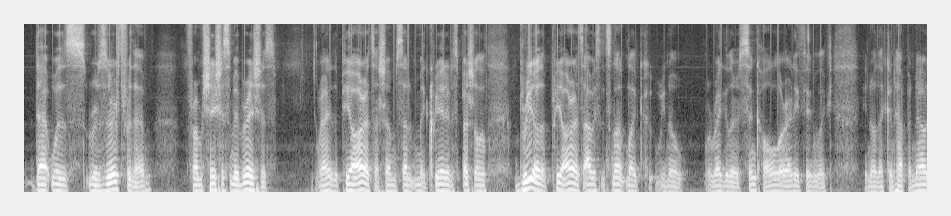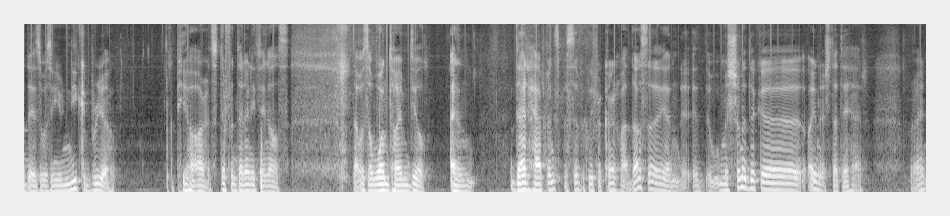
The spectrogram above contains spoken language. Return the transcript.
that was reserved for them from Sheshis and Mebreshis. Right? The Piaretz, Hashem said, created a special Bria. The Piaretz, obviously, it's not like, you know, a regular sinkhole or anything like, you know, that can happen nowadays. It was a unique Bria. Piyar, it's different than anything else. That was a one time deal. And that happened specifically for Korach Vadasa and Mishunadik Einish that they had, right?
